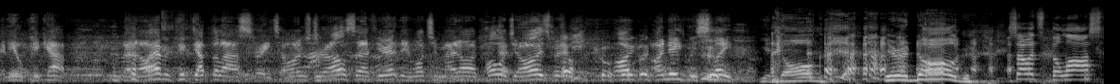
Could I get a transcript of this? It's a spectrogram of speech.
and he'll pick up. But I haven't picked up the last three times, Jarrell. So if you're out there watching, mate, I apologise, but I, I need my sleep. You dog. You're a dog. So it's the last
